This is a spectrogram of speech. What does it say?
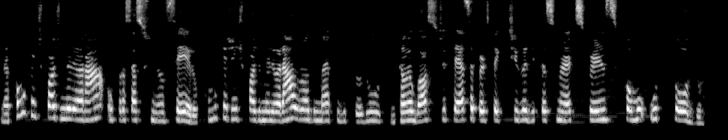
né? Como que a gente pode melhorar o processo financeiro? Como que a gente pode melhorar o roadmap de produto? Então eu gosto de ter essa perspectiva de customer experience como o todo,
